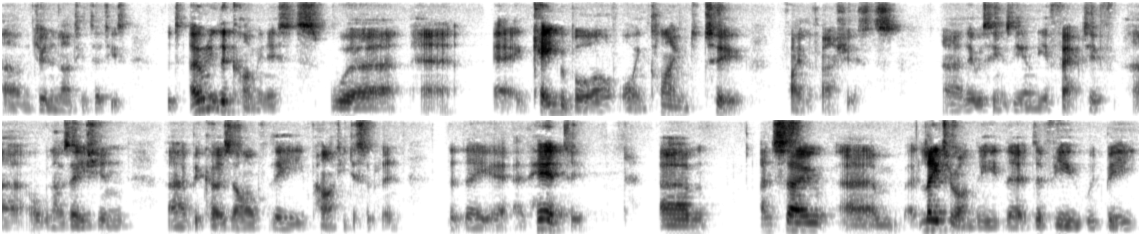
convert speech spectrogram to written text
um, during the 1930s, that only the communists were uh, uh, capable of or inclined to fight the fascists. Uh, they were seen as the only effective uh, organisation uh, because of the party discipline that they adhered to. Um, and so um, later on, the, the, the, view would be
